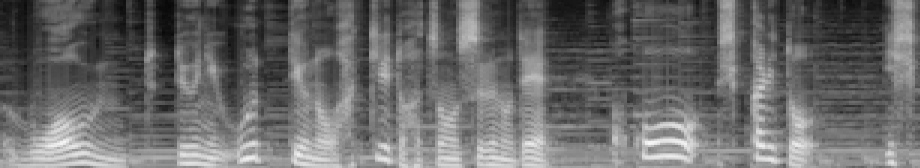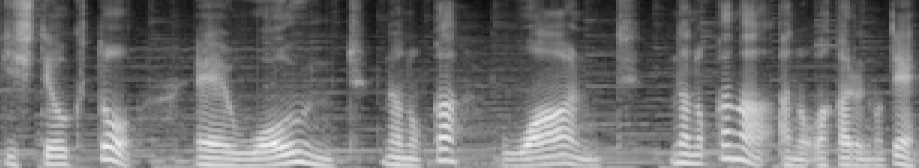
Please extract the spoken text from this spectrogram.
won't っていうふうにうっていうのをはっきりと発音するので、ここをしっかりと意識しておくと、えー、won't なのか want なのかがあの分かるので、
